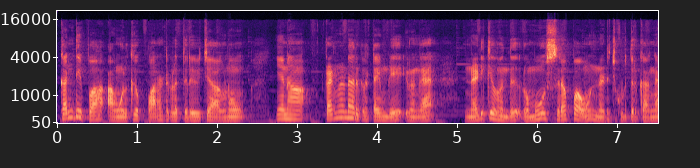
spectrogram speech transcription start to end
கண்டிப்பாக அவங்களுக்கு பாராட்டுகளை தெரிவித்தே ஆகணும். ஏன்னா ப்ரெக்னெண்ட்டாக இருக்கிற டைம்லேயே இவங்க நடிக்க வந்து ரொம்பவும் சிறப்பாகவும் நடித்து கொடுத்துருக்காங்க.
